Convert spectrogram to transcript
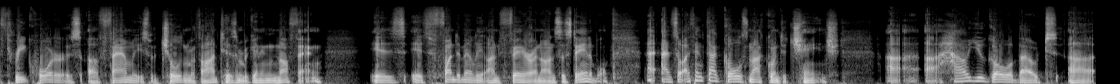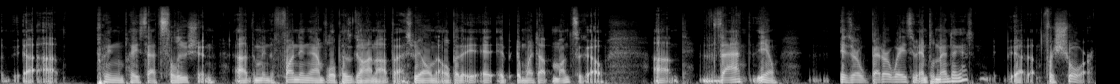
three quarters of families with children with autism are getting nothing is is fundamentally unfair and unsustainable. And so I think that goal is not going to change. Uh, uh, how you go about uh, uh, putting in place that solution. Uh, I mean, the funding envelope has gone up, as we all know, but it, it, it went up months ago. Um, that you know, is there better ways of implementing it? For sure.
